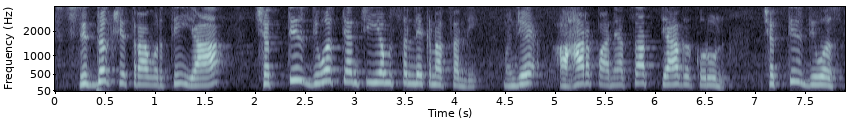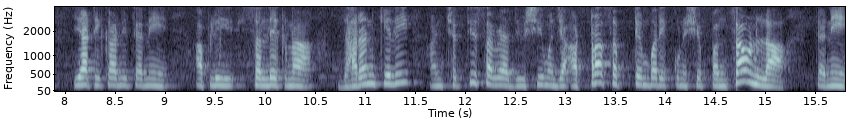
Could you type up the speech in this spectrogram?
सिद्ध क्षेत्रावरती या छत्तीस दिवस त्यांची यम संलेखना चालली. म्हणजे आहार पाण्याचा त्याग करून छत्तीस दिवस या ठिकाणी त्यांनी आपली संलेखना धारण केली आणि छत्तीसाव्या दिवशी म्हणजे अठरा सप्टेंबर एकोणीसशे पंचावन्नला त्यांनी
